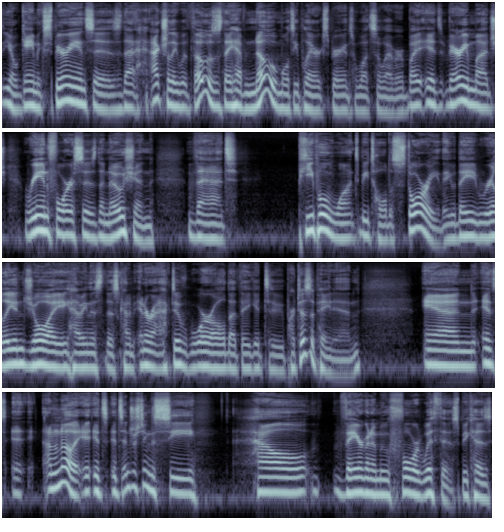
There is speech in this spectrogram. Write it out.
you know game experiences that actually with those they have no multiplayer experience whatsoever, but it very much reinforces the notion that people want to be told a story. They they really enjoy having this this kind of interactive world that they get to participate in, and it's it, I don't know it, it's it's interesting to see how they are going to move forward with this because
